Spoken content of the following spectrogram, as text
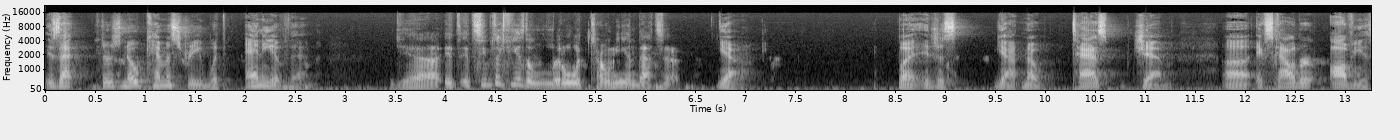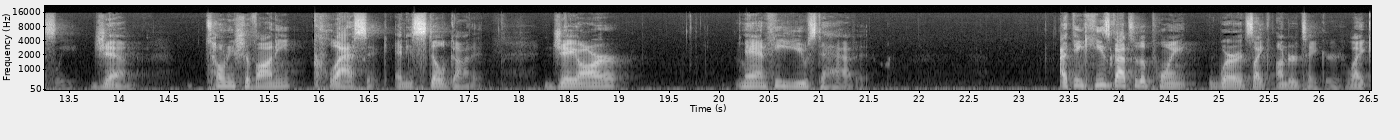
Is that there's no chemistry with any of them. yeah, it, it seems like he has a little with Tony, and that's it. Yeah. But it just yeah, no. Taz, gem. Uh Excalibur, obviously, gem. Tony Schiavone, classic, and he still got it. JR, man, he used to have it. I think he's got to the point where it's like Undertaker. Like,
